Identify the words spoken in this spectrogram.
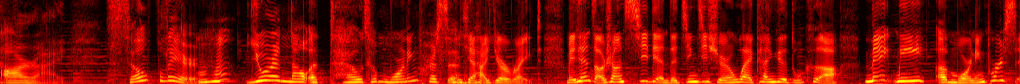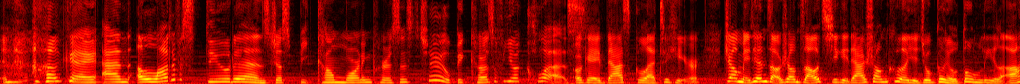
All right. So Blair, mm -hmm. you are now a total morning person. Yeah, you're right. 每天早上七点的《经济学人》外刊阅读课啊，make me a morning person. okay, and a lot of students just become morning persons too because of your class. Okay, that's glad to hear. 这样每天早上早起给大家上课也就更有动力了啊。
